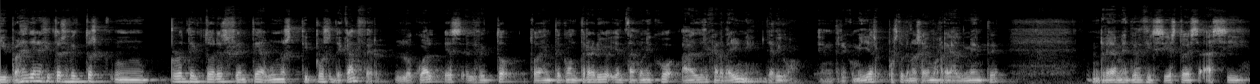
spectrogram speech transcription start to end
y parece tener ciertos efectos mm, protectores frente a algunos tipos de cáncer, lo cual es el efecto totalmente contrario y antagónico al del cardarine, ya digo, entre comillas, puesto que no sabemos realmente realmente decir si esto es así,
